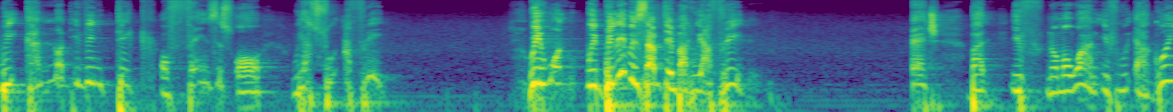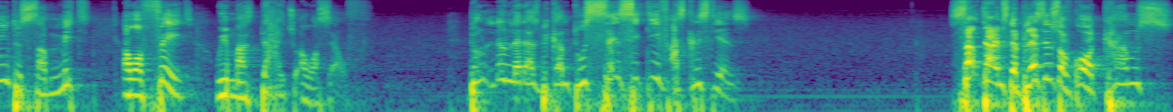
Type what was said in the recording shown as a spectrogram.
we cannot even take offenses or we are so afraid. We want, we believe in something, but we are afraid. But if, number one, if we are going to submit our faith, we must die to ourselves. Don't, don't let us become too sensitive as Christians. Sometimes the blessings of God comes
